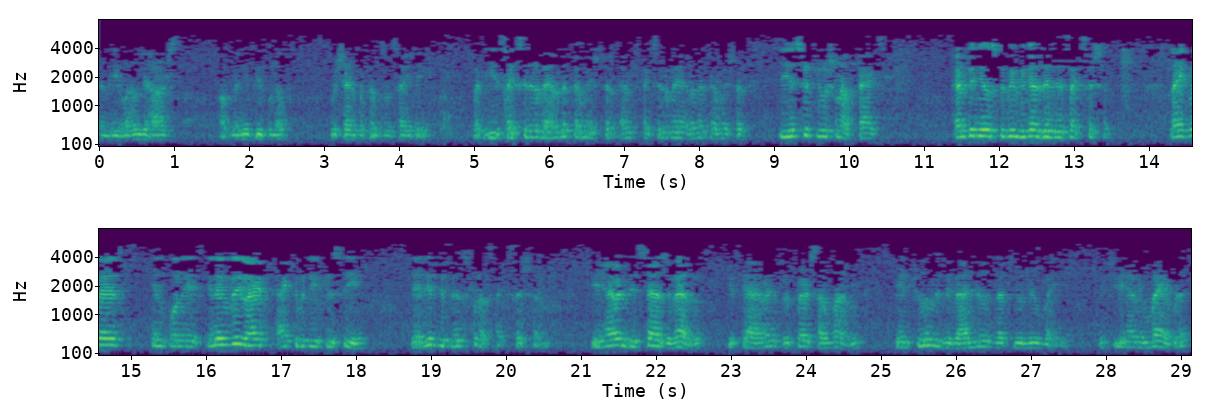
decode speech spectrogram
and he won the hearts of many people of Vishakhapatnam society. But he is succeeded by another commissioner and succeeded by another commissioner. The institution of tax continues to be because there is a succession. Likewise, in police, in every life activity if you see, there is the principle of succession. You haven't discharged well, if you haven't prepared someone in tune with the values that you live by, which you have imbibed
